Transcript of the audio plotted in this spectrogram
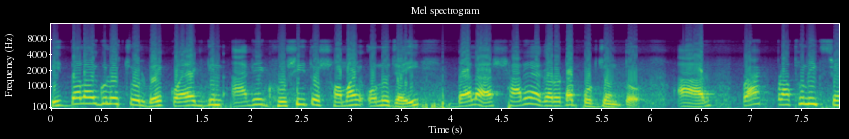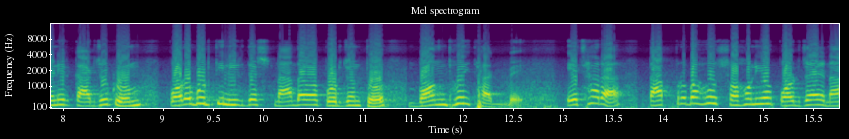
বিদ্যালয়গুলো চলবে কয়েকদিন আগে ঘোষিত সময় অনুযায়ী বেলা সাড়ে এগারোটা পর্যন্ত। আর প্রাক প্রাথমিক শ্রেণির কার্যক্রম পরবর্তী নির্দেশ না দেওয়া পর্যন্ত বন্ধই থাকবে। এছাড়া তাপপ্রবাহ সহনীয় পর্যায়ে না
